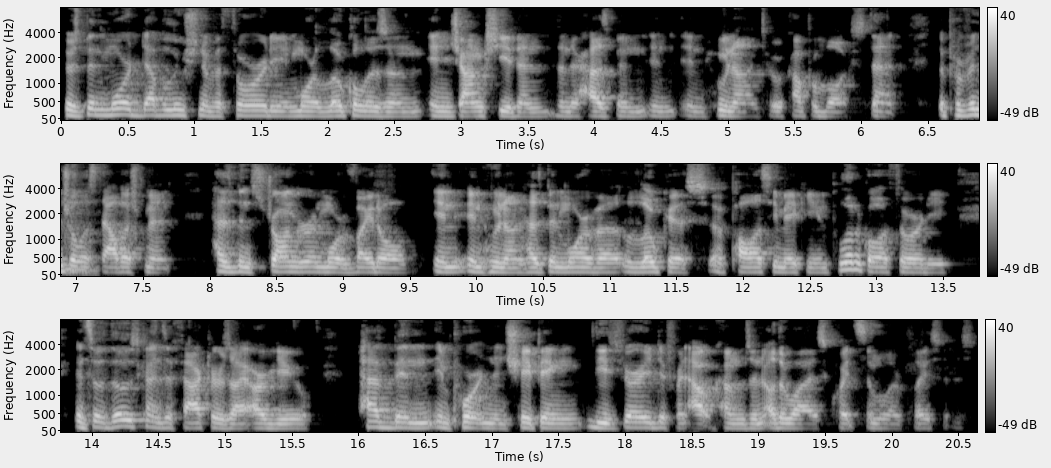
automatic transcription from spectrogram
there's been more devolution of authority and more localism in Jiangxi than, than there has been in, in Hunan to a comparable extent. The provincial mm-hmm. establishment has been stronger and more vital in, in Hunan, has been more of a locus of policymaking and political authority. And so those kinds of factors, I argue, have been important in shaping these very different outcomes in otherwise quite similar places.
